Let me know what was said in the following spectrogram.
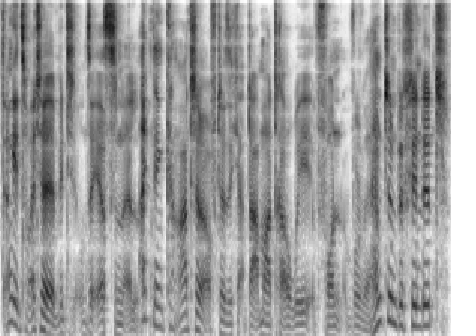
Dann geht es weiter mit unserer ersten Lightning-Karte, auf der sich Adama Traoré von Wolverhampton befindet.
